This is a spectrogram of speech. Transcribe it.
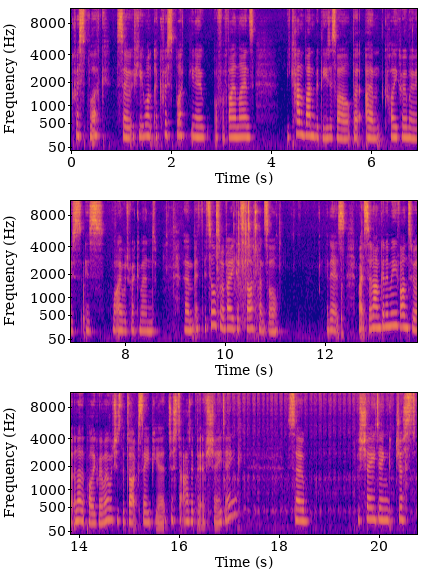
crisp look. So if you want a crisp look, you know, or for fine lines, you can blend with these as well, but um, Polychromo is, is what I would recommend. Um, it, it's also a very good starter pencil. It is. Right, so now I'm going to move on to another Polychromo, which is the Dark Sepia, just to add a bit of shading. So for shading, just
